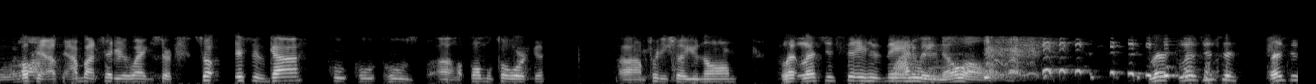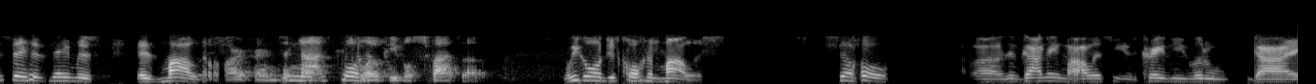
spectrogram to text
Okay, okay. I'm about to tell you the wacky story. So this is guy who who who's uh, a former coworker. Uh, I'm pretty sure you know him. Let Let's just say his name. Why do we is, know all this? Let Let's just say, Let's just say his name is is Mollis. so hard for him to We not gonna just call blow him- people's spots up. We gonna just call him Mollis. So uh, this guy named Mollis. He's a crazy little guy.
